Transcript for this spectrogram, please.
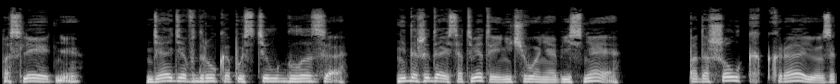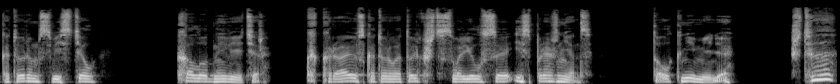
последняя». Дядя вдруг опустил глаза. Не дожидаясь ответа и ничего не объясняя, подошел к краю, за которым свистел холодный ветер, к краю, с которого только что свалился испражненц. «Толкни меня». «Что?»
